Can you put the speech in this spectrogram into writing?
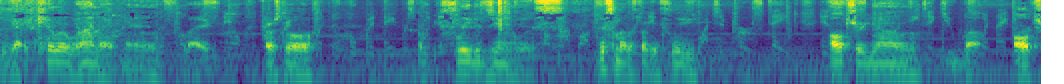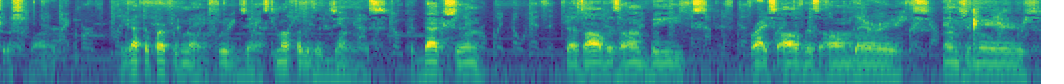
We got a killer lineup, man. Like, first off, Flea the Genius. This motherfucker Flea, ultra young, but ultra smart. He got the perfect name, Flea the Genius. The motherfucker's a genius. Production, does all of his own beats, writes all of his own lyrics, engineers,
